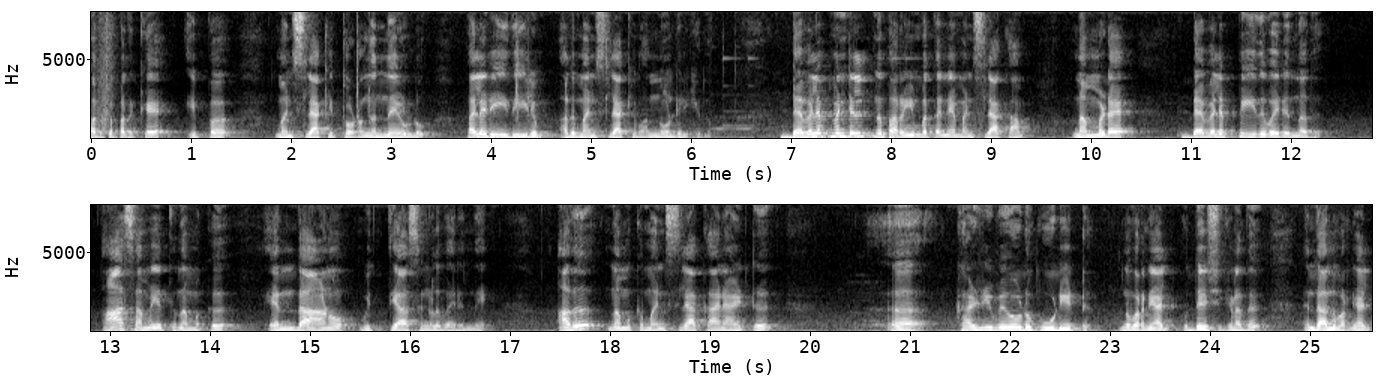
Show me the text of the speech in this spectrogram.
പതുക്കെ പതുക്കെ ഇപ്പോൾ മനസ്സിലാക്കി തുടങ്ങുന്നേ ഉള്ളൂ. പല രീതിയിലും അത് മനസ്സിലാക്കി വന്നുകൊണ്ടിരിക്കുന്നു ഡെവലപ്മെന്റൽ എന്ന് പറയുമ്പോൾ തന്നെ മനസ്സിലാക്കാം. നമ്മുടെ ഡെവലപ്പ് ചെയ്ത് വരുന്നത് ആ സമയത്ത് നമുക്ക് എന്താണോ വ്യത്യാസങ്ങൾ വരുന്നത് അത് നമുക്ക് മനസ്സിലാക്കാനായിട്ട് കഴിവോട് കൂടിയിട്ട് എന്ന് പറഞ്ഞാൽ ഉദ്ദേശിക്കുന്നത് എന്താന്ന് പറഞ്ഞാൽ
